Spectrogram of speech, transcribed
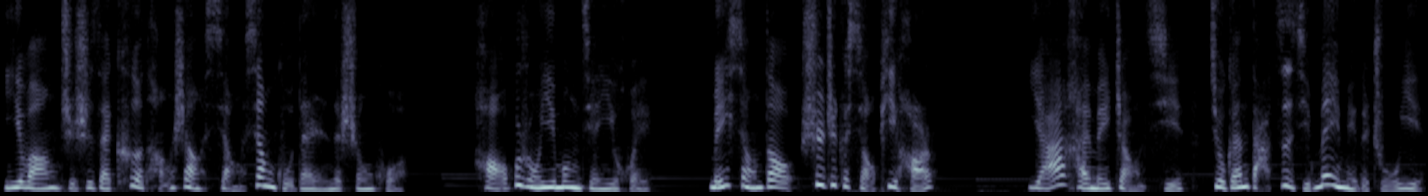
以往只是在课堂上想象古代人的生活，好不容易梦见一回，没想到是这个小屁孩牙还没长齐就敢打自己妹妹的主意，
